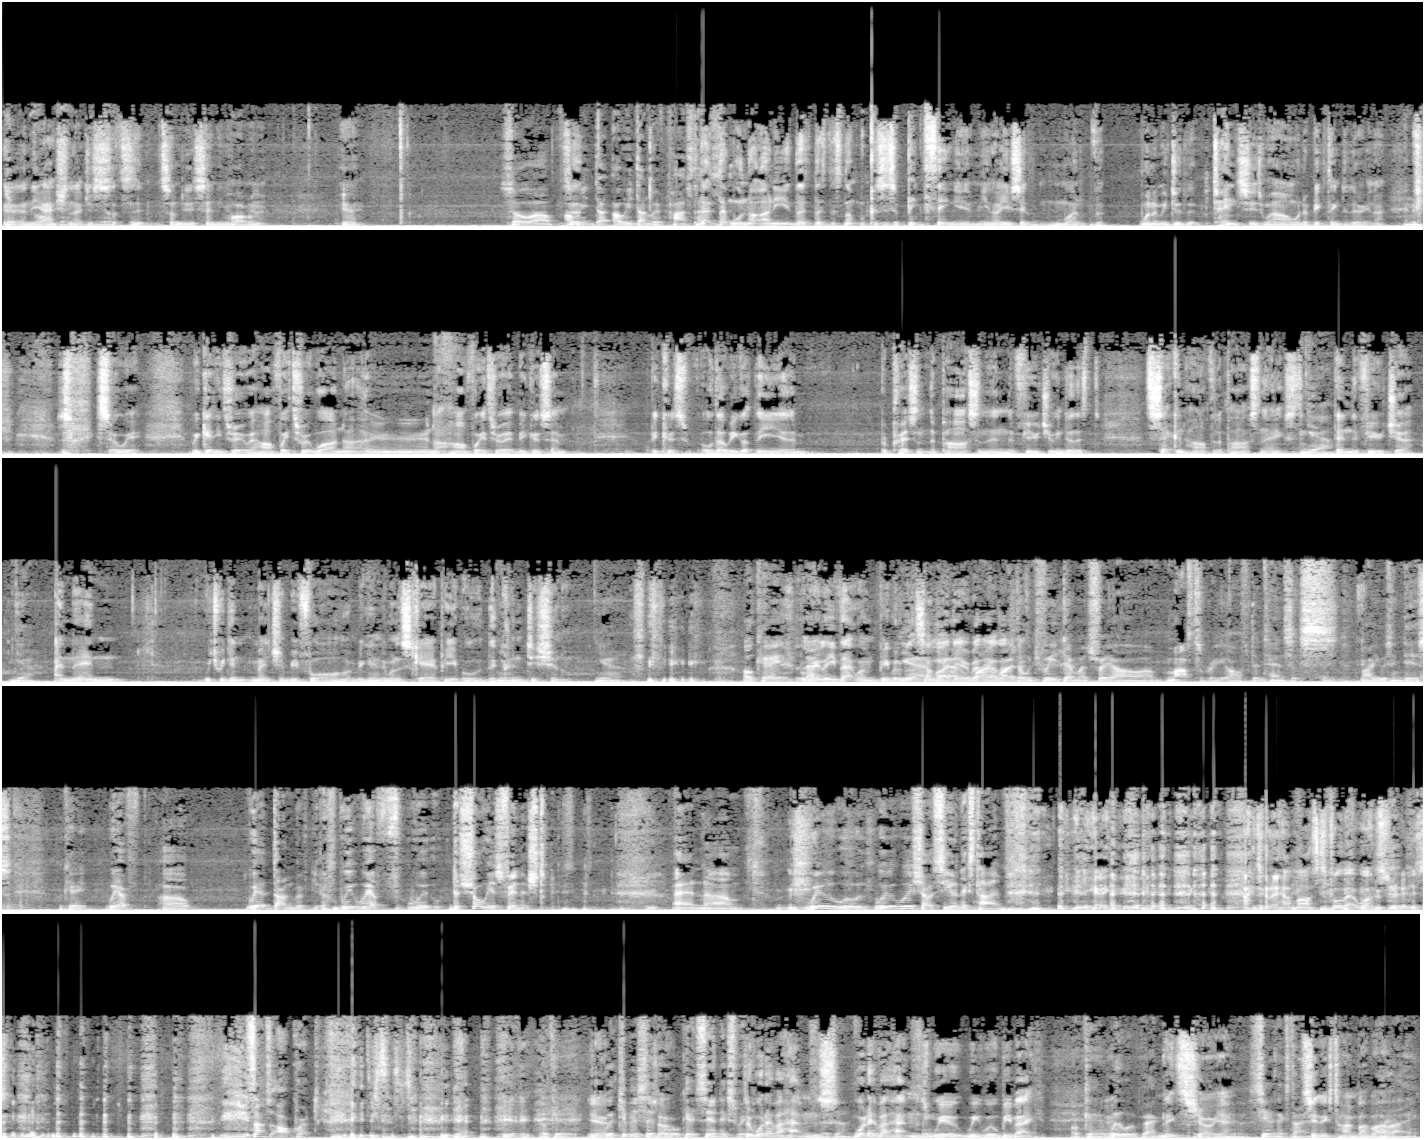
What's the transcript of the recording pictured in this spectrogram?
yeah, Yeah, and the ash and that just yeah. su- suddenly descending. them, you know. Yeah. So, um, So- are, we do- are we done with past That, that well, not only that, that, that's not because it's a big thing. You, you know, you said why, why don't we do the tenses? Wow, what a big thing to do, you know. so, so we're we're getting through it. We're halfway through it. Well, not uh, not halfway through it because um, because although we got the um, the present, the past, and then the future, we can do the second half of the past next. Yeah. Then the future. Yeah. And then. Which we didn't mention before, because Yeah. we want to scare people. The Yeah. conditional. Yeah. okay. We leave that when people have got some idea about why, why don't we demonstrate our mastery of the tenses by using this? Okay, we have uh, we are done with we we have we, the show is finished, and um, we will we, we shall see you next time. yeah, yeah, yeah. I don't know how masterful that was. Sounds awkward. yeah, yeah, yeah. Okay, Yeah. we'll keep it simple. So- okay, see you next week. So whatever happens, whatever happens, we we will be back. Okay, we will be back next show. Yeah. See you next time. See you next time. Bye bye. Bye bye.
